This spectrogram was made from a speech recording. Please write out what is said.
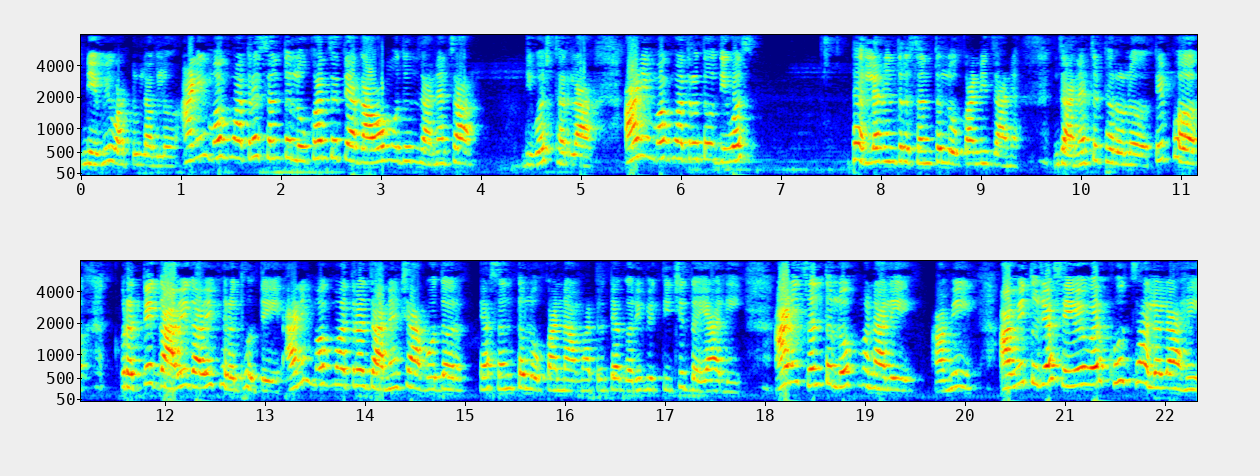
नेहमी वाटू लागलं. आणि मग मात्र संत लोकांचा त्या गावामधून जाण्याचा दिवस ठरला. आणि मग मात्र तो दिवस ठरल्यानंतर संत लोकांनी जाण्या जाण्याचं ठरवलं. ते प्रत्येक गावी गावी फिरत होते. आणि मग मात्र जाण्याच्या अगोदर त्या संत लोकांना मात्र त्या गरीब व्यक्तीची दया आली. आणि संत लोक म्हणाले आम्ही आम्ही तुझ्या सेवेवर खूप झालेलो आहे.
